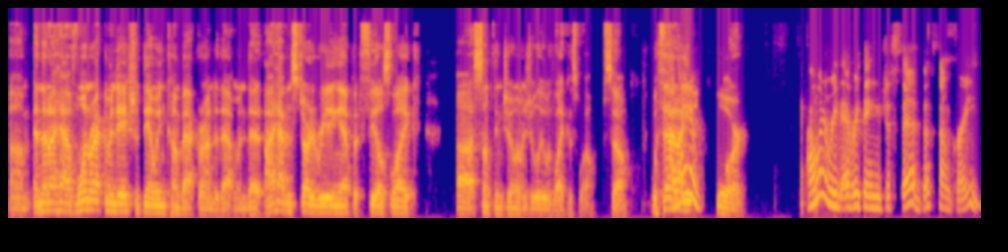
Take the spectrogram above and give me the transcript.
Um, and then I have one recommendation at the end. We can come back around to that one that I haven't started reading yet, but feels like uh, something Joe and Julie would like as well. So with that, I, I explore. I want to read everything you just said. Those sound great.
